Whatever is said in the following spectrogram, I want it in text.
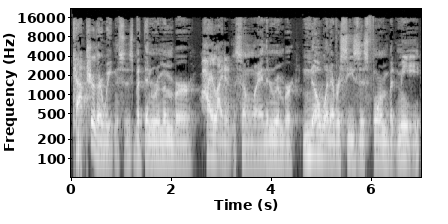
capture their weaknesses, but then remember, highlight it in some way. And then remember, no one ever sees this form but me.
